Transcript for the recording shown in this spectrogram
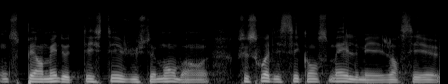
on se permet de tester justement, ben, que ce soit des séquences mail, mais genre c'est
